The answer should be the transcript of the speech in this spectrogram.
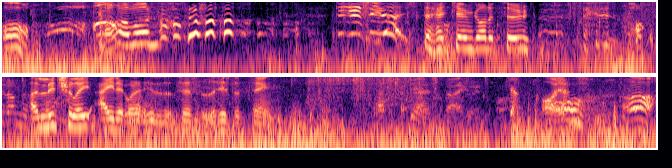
Oh! Oh, I'm on! Oh! Did you see that? The head cam got it too. They just popped it on the. I literally ate it when it hit the just hit the thing. Oh yeah. Oh.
